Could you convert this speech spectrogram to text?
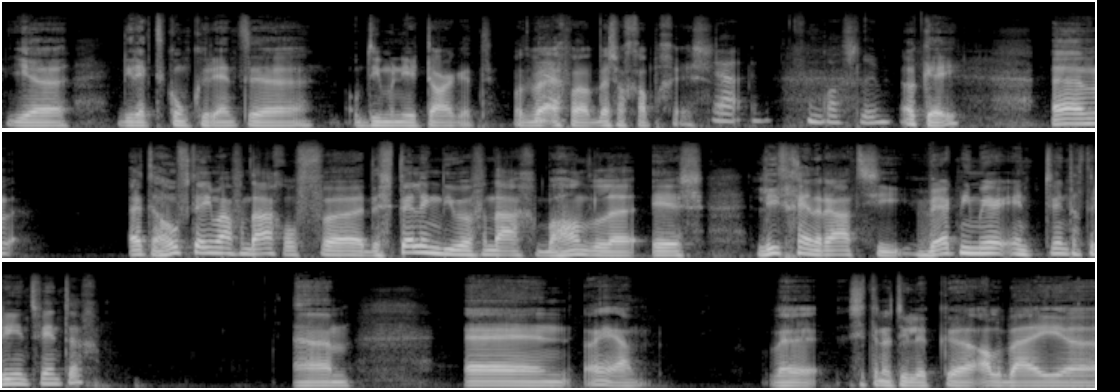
je directe concurrenten op die manier target. Wat wel echt wel best wel grappig is. Ja, vond ik wel slim. Oké. Okay. Um, het hoofdthema vandaag, of uh, de stelling die we vandaag behandelen, is leadgeneratie werkt niet meer in 2023. Um, en oh ja, we zitten natuurlijk uh, allebei, uh,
